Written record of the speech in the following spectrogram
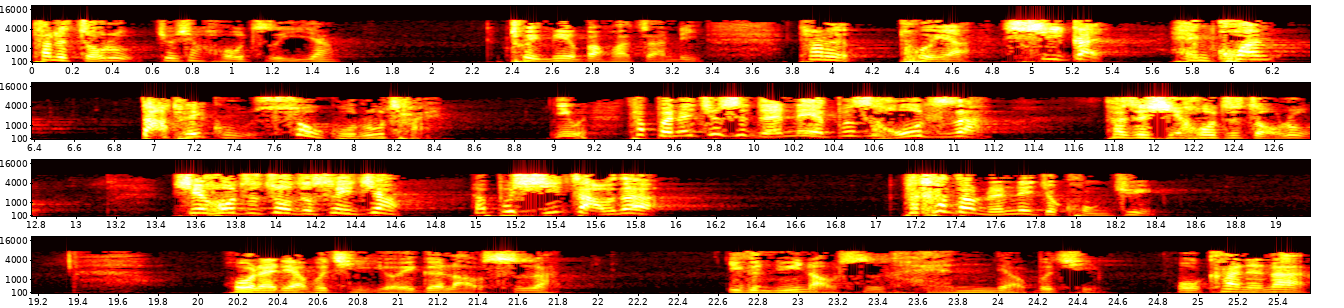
他的走路就像猴子一样。腿没有办法站立，他的腿啊，膝盖很宽，大腿骨瘦骨如柴，因为他本来就是人类，不是猴子啊。他是学猴子走路，学猴子坐着睡觉，他不洗澡的。他看到人类就恐惧。后来了不起，有一个老师啊，一个女老师很了不起。我看了那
